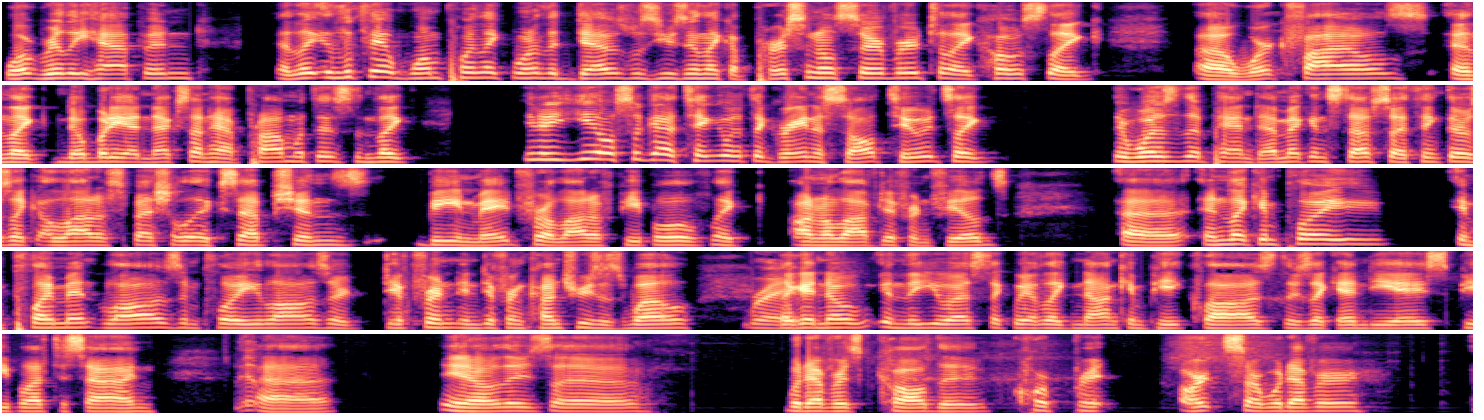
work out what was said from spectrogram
what really happened. And like it looked like at one point like one of the devs was using like a personal server to like host like uh work files. And like nobody at nexon had a problem with this. And like you know you also got to take it with a grain of salt too. It's like there was the pandemic and stuff. So i think there's like a lot of special exceptions being made for a lot of people like on a lot of different fields. Uh and like employee employment laws employee laws are different in different countries as well Right. like i know in the us like we have like non-compete clause there's like ndas people have to sign Yep. uh you know there's uh whatever it's called the corporate arts or whatever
